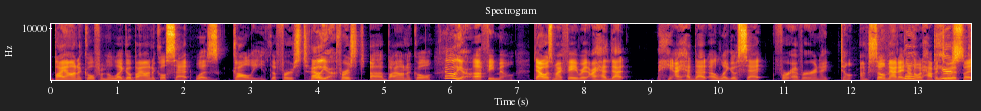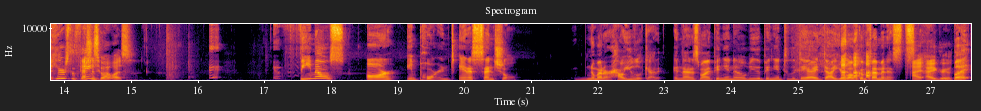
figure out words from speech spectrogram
Bionicle from the Lego Bionicle set was Gali, the first Hell yeah. first uh Bionicle Hell yeah. uh female. That was my favorite. I had that. I had that uh, Lego set forever, and I don't. I'm so mad. I don't know what happened to it, but here's the thing. that's just who I was. Females are important and essential, no matter how you look at it. And that is my opinion. It'll be the opinion till the day I die. You're welcome, feminists. I, I agree with but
